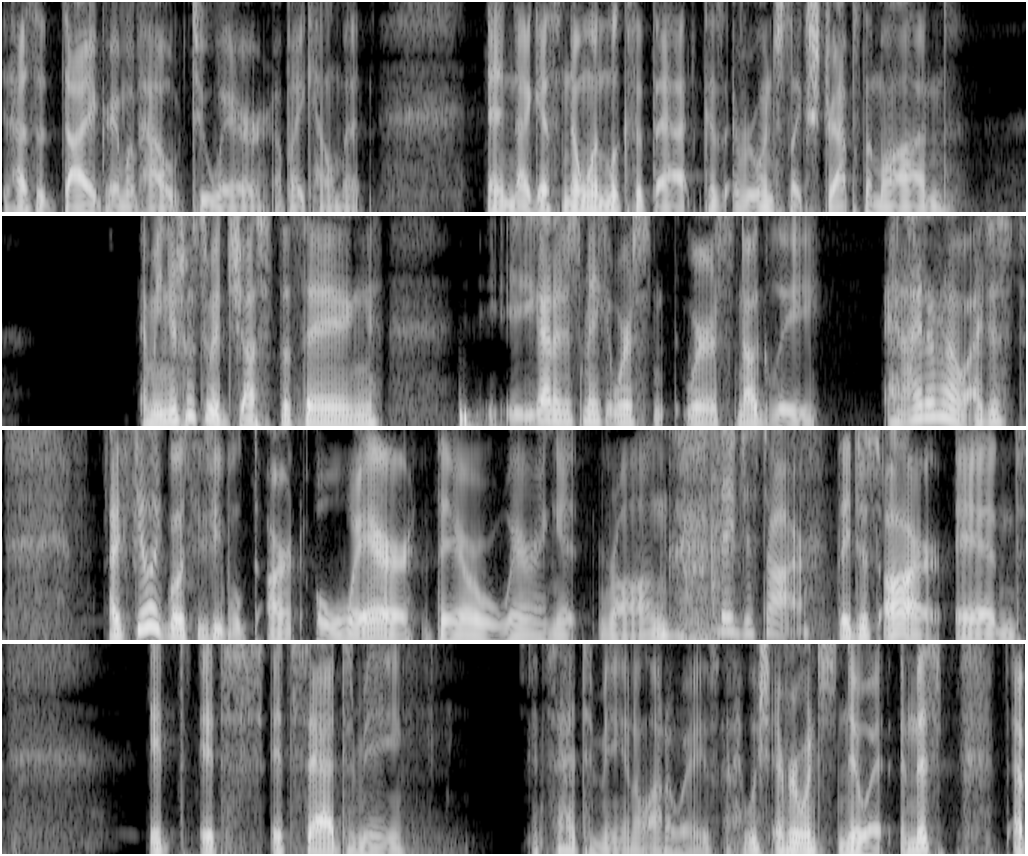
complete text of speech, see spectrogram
it has a diagram of how to wear a bike helmet, and I guess no one looks at that because everyone just like straps them on. I mean, you're supposed to adjust the thing. You got to just make it wear wear snugly, and I don't know. I just I feel like most of these people aren't aware they are wearing it wrong. They just are. they just are, and it it's it's sad to me. It's sad to me in a lot of ways, and I wish everyone just knew it. And this uh,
